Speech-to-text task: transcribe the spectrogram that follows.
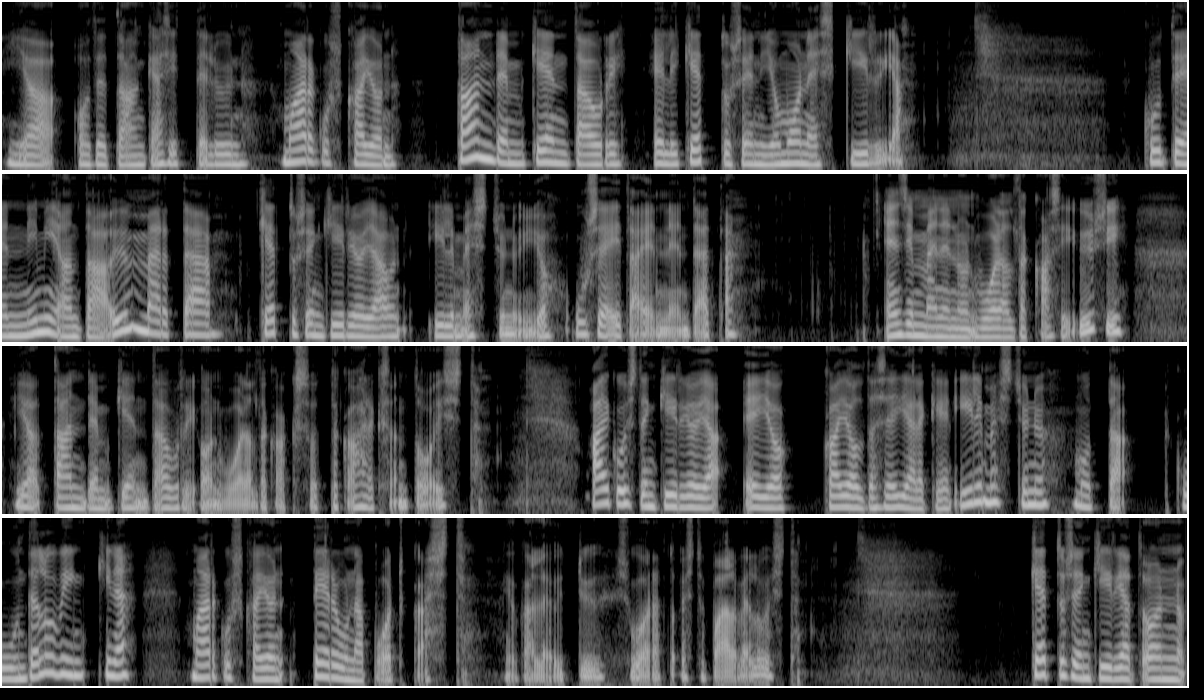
ja otetaan käsittelyyn Markus Kajon Tandem Kentauri eli Kettusen jo mones kirja. Kuten nimi antaa ymmärtää, Kettusen kirjoja on ilmestynyt jo useita ennen tätä. Ensimmäinen on vuodelta 1989 ja Tandem Kentauri on vuodelta 2018. Aikuisten kirjoja ei ole Kajolta sen jälkeen ilmestynyt, mutta kuunteluvinkkinä – Markus Kajon Peruna-podcast, joka löytyy suoratoistopalveluista. Kettusen kirjat on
